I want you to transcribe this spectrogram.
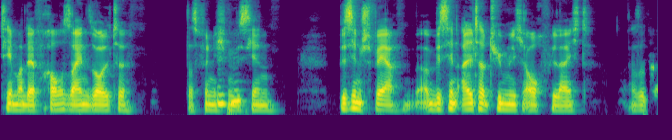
Thema der Frau sein sollte, das finde ich mhm. ein bisschen, bisschen schwer, ein bisschen altertümlich auch vielleicht. Also da,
